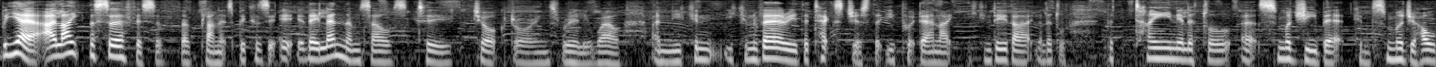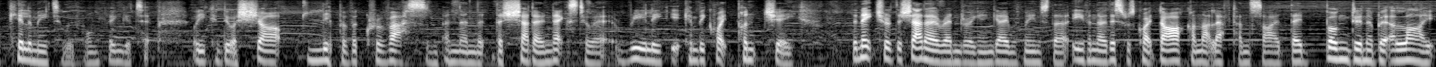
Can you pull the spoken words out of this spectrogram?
But yeah, I like the surface of, of planets because it, it, they lend themselves to chalk drawings really well, and you can you can vary the textures that you put down. Like you can do that, like the little, the tiny little uh, smudgy bit can smudge a whole kilometre with one fingertip, or you can do a sharp lip of a crevasse and, and then the, the shadow next to it. Really, it can be quite punchy the nature of the shadow rendering in games means that even though this was quite dark on that left hand side, they'd bunged in a bit of light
